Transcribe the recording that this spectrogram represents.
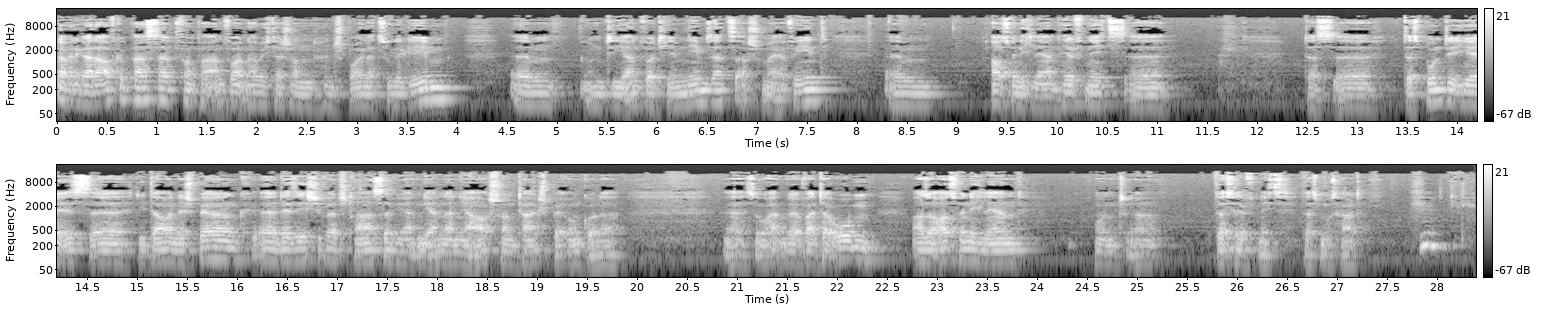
Ja, wenn ihr gerade aufgepasst habt, vor ein paar Antworten habe ich da schon einen Spoiler zugegeben ähm, und die Antwort hier im Nebensatz auch schon mal erwähnt. Ähm, auswendig lernen hilft nichts. Äh, das, äh, das Bunte hier ist äh, die dauernde Sperrung äh, der Seeschifffahrtsstraße. Wir hatten die anderen ja auch schon, Talsperrung oder äh, so hatten wir weiter oben. Also auswendig lernen und äh, das hilft nichts. Das muss halt.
